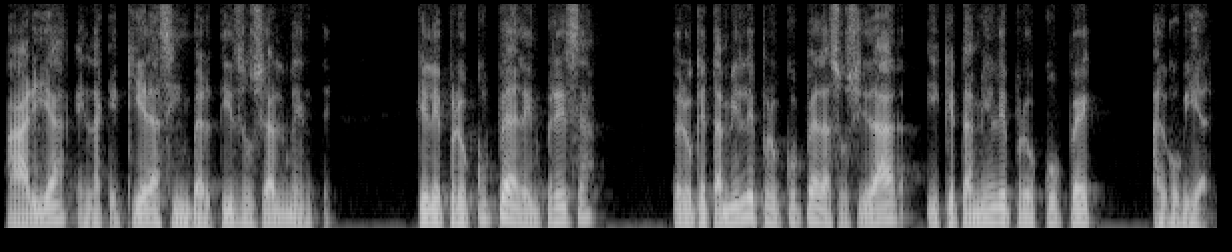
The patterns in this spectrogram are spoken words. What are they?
área en la que quieras invertir socialmente, que le preocupe a la empresa, pero que también le preocupe a la sociedad y que también le preocupe al gobierno.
